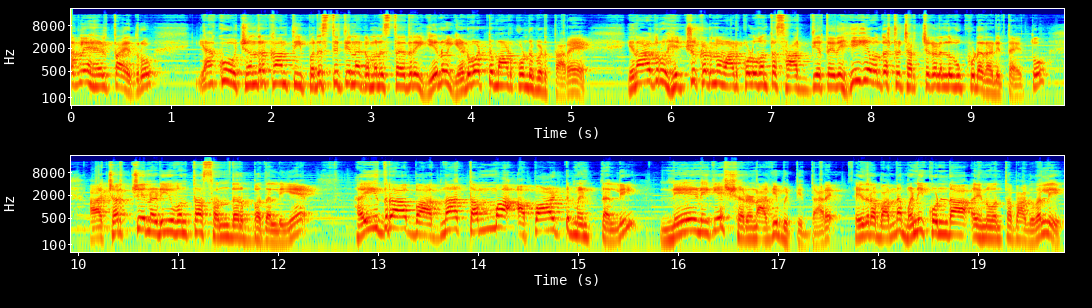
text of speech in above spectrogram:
ಆಗಲೇ ಹೇಳ್ತಾ ಇದ್ರು ಯಾಕೋ ಚಂದ್ರಕಾಂತ್ ಈ ಪರಿಸ್ಥಿತಿನ ಗಮನಿಸ್ತಾ ಇದ್ರೆ ಏನೋ ಎಡವಟ್ಟು ಮಾಡಿಕೊಂಡು ಬಿಡ್ತಾರೆ. ಏನಾದರೂ ಹೆಚ್ಚು ಕಡಿಮೆ ಮಾಡಿಕೊಳ್ಳುವಂಥ ಸಾಧ್ಯತೆ ಇದೆ. ಹೀಗೆ ಒಂದಷ್ಟು ಚರ್ಚೆಗಳೆಲ್ಲವೂ ಕೂಡ ನಡೀತಾ ಇತ್ತು. ಆ ಚರ್ಚೆ ನಡೆಯುವಂಥ ಸಂದರ್ಭದಲ್ಲಿಯೇ ಹೈದರಾಬಾದ್ನ ತಮ್ಮ ಅಪಾರ್ಟ್ಮೆಂಟ್ನಲ್ಲಿ ನೇಣಿಗೆ ಶರಣಾಗಿ ಬಿಟ್ಟಿದ್ದಾರೆ. ಹೈದರಾಬಾದ್ನ ಮಣಿಕೊಂಡ ಎನ್ನುವಂಥ ಭಾಗದಲ್ಲಿ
